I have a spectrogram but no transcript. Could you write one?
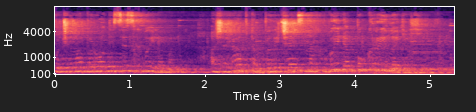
почала боротися з хвилями, аж раптом величезна хвиля покрила її.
